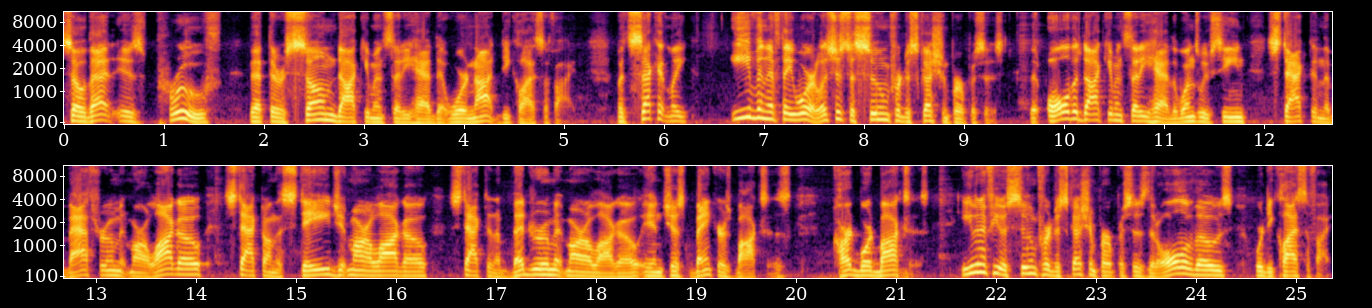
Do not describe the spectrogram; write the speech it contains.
So that is proof that there's some documents that he had that were not declassified. But secondly, even if they were, let's just assume for discussion purposes that all the documents that he had, the ones we've seen stacked in the bathroom at Mar-a-Lago, stacked on the stage at Mar-a-Lago, stacked in a bedroom at Mar-a-Lago in just bankers boxes, cardboard boxes. Even if you assume for discussion purposes that all of those were declassified,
